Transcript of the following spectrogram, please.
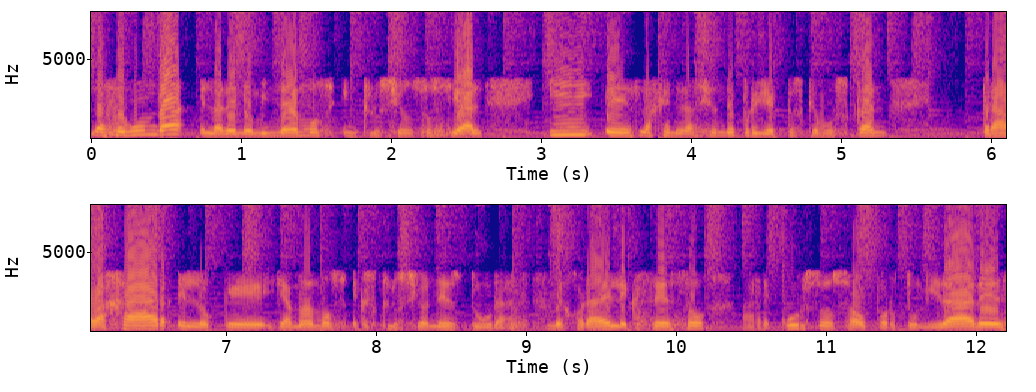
La segunda la denominamos inclusión social y es la generación de proyectos que buscan trabajar en lo que llamamos exclusiones duras, mejorar el acceso a recursos, a oportunidades,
